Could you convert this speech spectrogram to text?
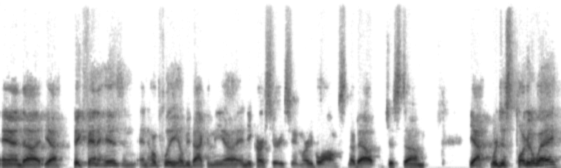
And uh, yeah, big fan of his, and, and hopefully he'll be back in the uh, IndyCar series soon, where he belongs, no doubt. Just um, yeah, we're just plugging away,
